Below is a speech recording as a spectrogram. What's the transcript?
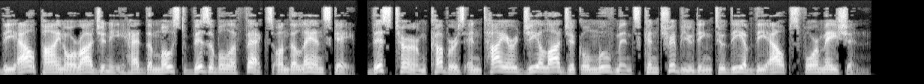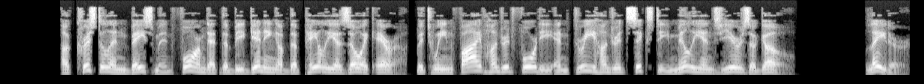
The alpine orogeny had the most visible effects on the landscape. This term covers entire geological movements contributing to the of the Alps formation. A crystalline basement formed at the beginning of the Paleozoic era, between 540 and 360 millions years ago. Later,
